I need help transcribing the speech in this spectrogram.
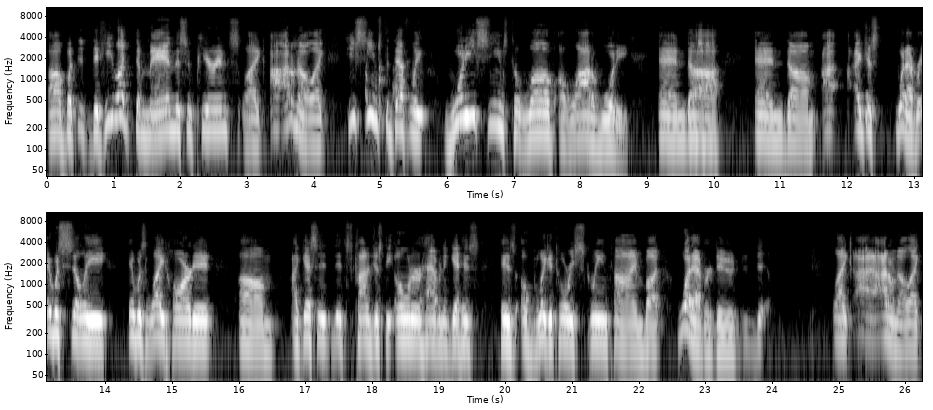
Uh, but did, did he like demand this appearance? Like I, I don't know. Like he seems to definitely Woody seems to love a lot of Woody, and uh, and um, I I just whatever. It was silly. It was lighthearted. Um, I guess it, it's kind of just the owner having to get his his obligatory screen time, but whatever, dude like I, I don't know, like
